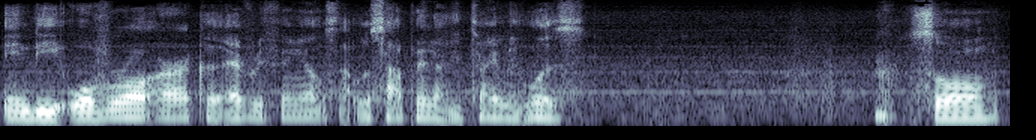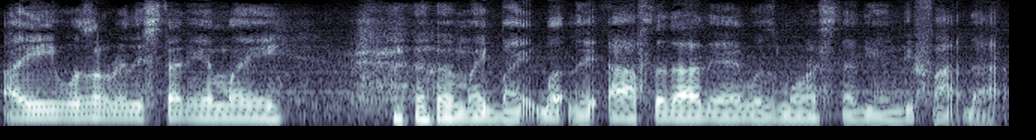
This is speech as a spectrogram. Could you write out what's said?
in the overall arc of everything else that was happening at the time, it was. So I wasn't really studying my my bike, but the, after that, there was more studying the fact that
